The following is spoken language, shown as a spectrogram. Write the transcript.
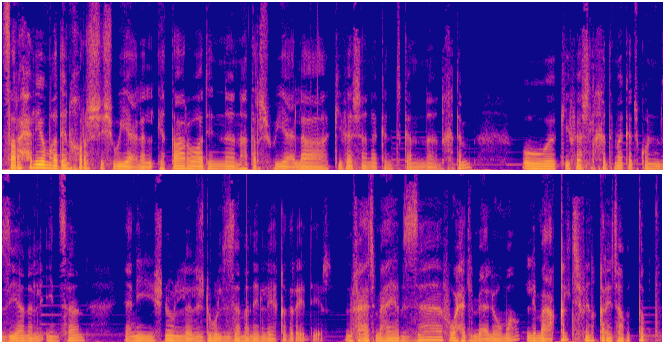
صراحة اليوم غادي نخرج شوية على الإطار وغادي نهضر شوية على كيفاش أنا كنت كنخدم وكيفاش الخدمة كتكون مزيانة للإنسان. يعني شنو الجدول الزمني اللي يقدر يدير. نفعت معايا بزاف واحد المعلومة اللي ما عقلتش فين قريتها بالضبط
